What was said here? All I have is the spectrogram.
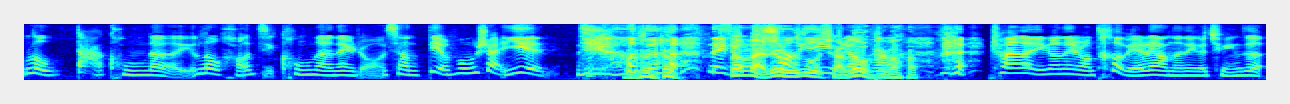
露大空的、露好几空的那种，像电风扇叶一样的 那种三百六十度全露是吧？对，穿了一个那种特别亮的那个裙子，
